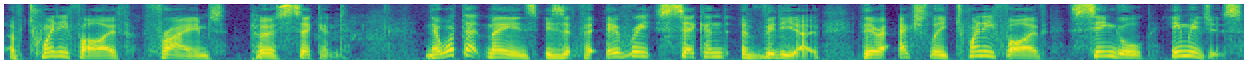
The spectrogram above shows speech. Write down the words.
of 25 frames per second. Now what that means is that for every second of video, there are actually 25 single images.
